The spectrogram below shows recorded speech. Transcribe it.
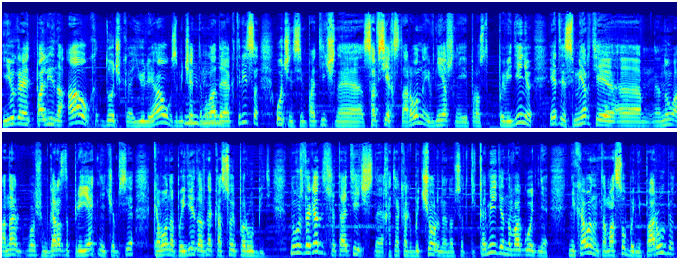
Ее играет Полина Аук, дочка Юлии Аук, замечательная mm-hmm. молодая актриса, очень симпатичная со всех сторон, и внешне, и просто по поведению. Этой смерти, э, ну, она, в общем, гораздо приятнее, чем все, кого она, по идее, должна косой порубить. Ну, вы же догадываетесь, что это отечественная, хотя как бы черная, но все-таки комедия новогодняя, деревне, никого там особо не порубят,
